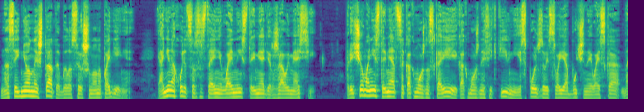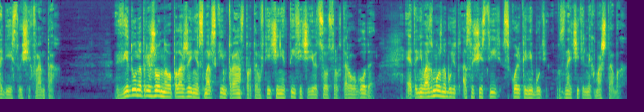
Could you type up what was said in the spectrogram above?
На Соединенные Штаты было совершено нападение, и они находятся в состоянии войны с тремя державами оси. Причем они стремятся как можно скорее и как можно эффективнее использовать свои обученные войска на действующих фронтах. Ввиду напряженного положения с морским транспортом в течение 1942 года это невозможно будет осуществить в сколько-нибудь значительных масштабах.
